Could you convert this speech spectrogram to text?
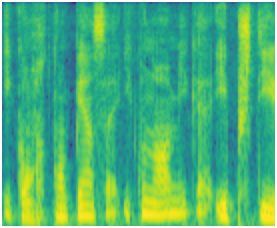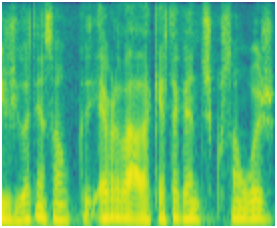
e com recompensa económica e prestígio. Atenção, que é verdade que esta grande discussão hoje,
